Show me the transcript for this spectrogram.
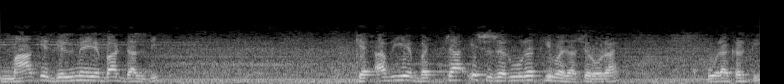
ماں کے دل میں یہ بات ڈال دی کہ اب یہ بچہ اس ضرورت کی وجہ سے رو رہا ہے، پورا کرتی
